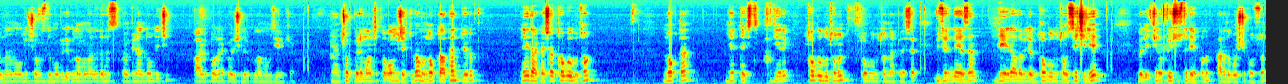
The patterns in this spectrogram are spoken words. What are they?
kullanımı oldukça hızlı. Mobil uygulamalarda da hız ön planda olduğu için ağırlıklı olarak böyle şeyleri kullanmamız gerekiyor. Yani çok böyle mantıklı olmayacak gibi ama nokta append diyorum. Neydi arkadaşlar? Toggle buton nokta get text diyerek toggle butonun toggle butonun arkadaşlar üzerinde yazan değeri alabiliyorum. Toggle buton seçili böyle iki nokta üst üste de yapalım. Arada boşluk olsun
